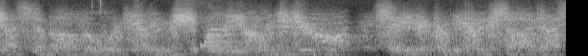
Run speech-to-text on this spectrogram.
Just above the machine. What are you going to do? Save it from sawdust?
